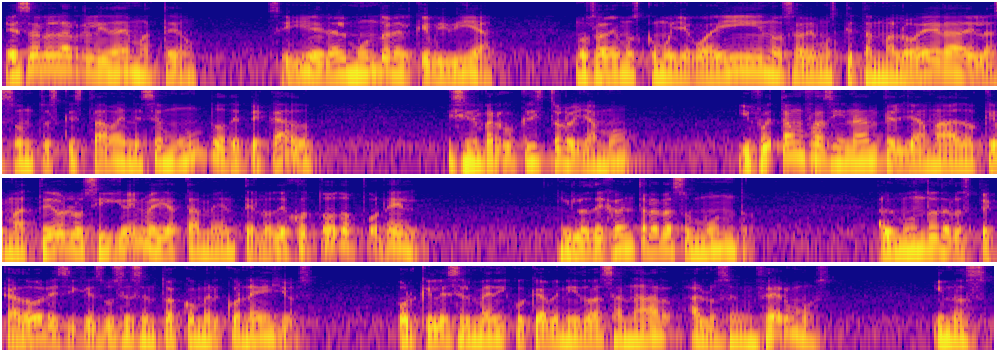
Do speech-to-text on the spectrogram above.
esa era la realidad de Mateo. Sí, era el mundo en el que vivía. No sabemos cómo llegó ahí, no sabemos qué tan malo era, el asunto es que estaba en ese mundo de pecado. Y sin embargo Cristo lo llamó. Y fue tan fascinante el llamado que Mateo lo siguió inmediatamente, lo dejó todo por él. Y lo dejó entrar a su mundo, al mundo de los pecadores, y Jesús se sentó a comer con ellos, porque Él es el médico que ha venido a sanar a los enfermos. Y nos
